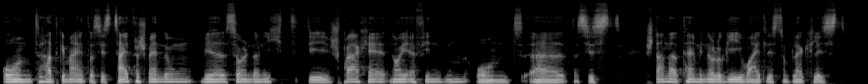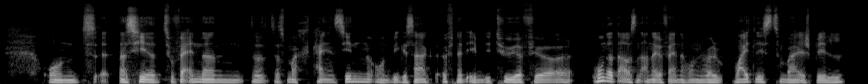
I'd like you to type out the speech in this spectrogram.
und hat gemeint, das ist Zeitverschwendung, wir sollen da nicht die Sprache neu erfinden und äh, das ist Standardterminologie, Whitelist und Blacklist. Und das hier zu verändern, das, das, macht keinen Sinn und wie gesagt, öffnet eben die Tür für 100.000 andere Veränderungen, weil Whitelist zum Beispiel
